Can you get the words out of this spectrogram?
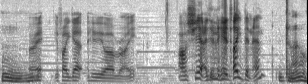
Hmm. Alright, if I get who you are right. Oh shit, I didn't hear typing then! Dunno.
